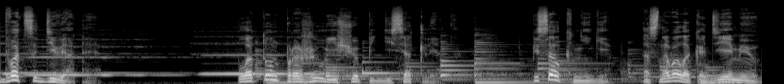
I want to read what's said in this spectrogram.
29. Платон прожил еще 50 лет. Писал книги, основал академию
